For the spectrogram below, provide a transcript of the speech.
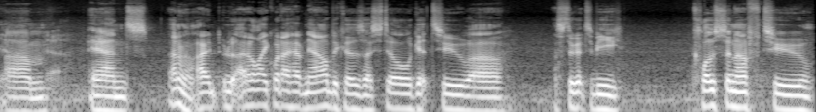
Yeah. Um, yeah. And I don't know. I, I like what I have now because I still get to uh, I still get to be close enough to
